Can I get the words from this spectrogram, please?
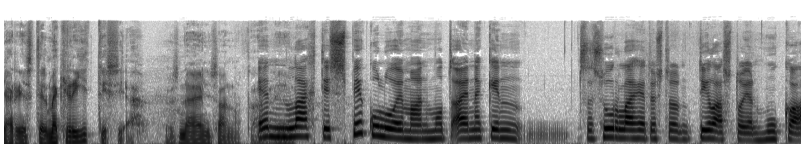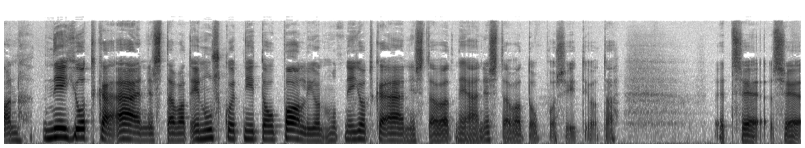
järjestelmäkriittisiä, jos näin sanotaan. En niin. lähtisi spekuloimaan, mutta ainakin se suurlähetystön tilastojen mukaan ne, jotka äänestävät, en usko, että niitä on paljon, mutta ne, jotka äänestävät, ne äänestävät oppositiota. Että se, se,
